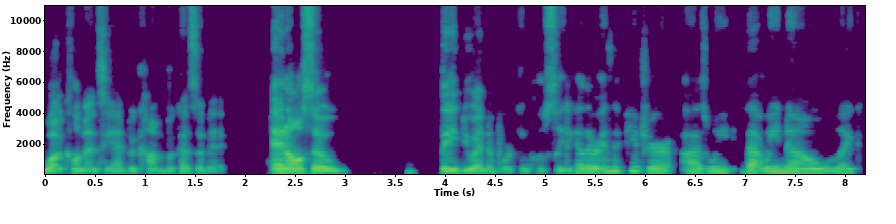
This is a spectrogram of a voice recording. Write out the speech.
what Clemensia had become because of it. And also they do end up working closely together in the future as we that we know like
